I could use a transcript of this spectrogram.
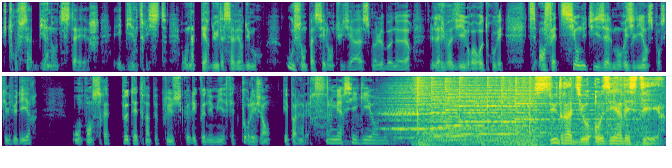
Je trouve ça bien austère et bien triste. On a perdu la saveur du mot. Où sont passés l'enthousiasme, le bonheur, la joie de vivre retrouvée En fait, si on utilisait le mot résilience pour ce qu'il veut dire, on penserait peut-être un peu plus que l'économie est faite pour les gens et pas l'inverse. Merci Guillaume. Sud Radio Oser Investir.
